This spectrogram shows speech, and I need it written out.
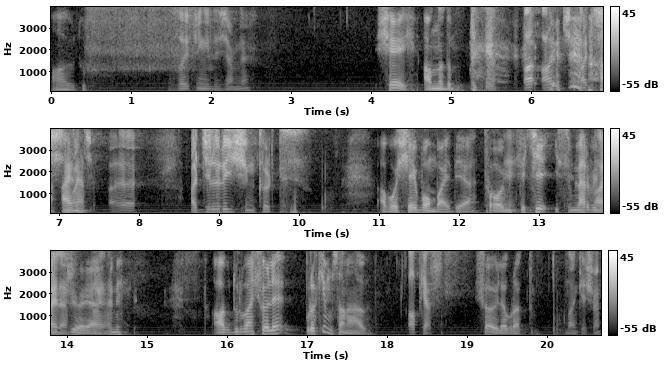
Abi dur. Zayıf İngilizcemle. Şey anladım. A- aç aç Aynen. aç. Acceleration kart. Abi o şey bombaydı ya. Toemik'teki isimler beni Aynen, bitiriyor yani. aynen. Hani. Abi dur ben şöyle bırakayım mı sana abi? At gelsin. Şöyle bıraktım. Dankeschön.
